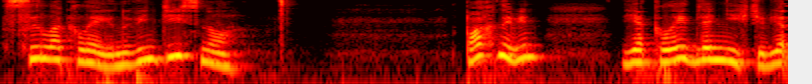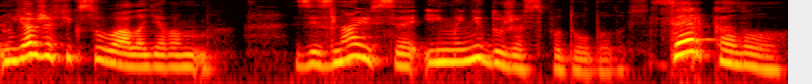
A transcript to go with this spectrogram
Сила клею. Ну він дійсно пахне він як клей для нігтів. Я, ну я вже фіксувала, я вам зізнаюся, і мені дуже сподобалось. Дзеркало.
